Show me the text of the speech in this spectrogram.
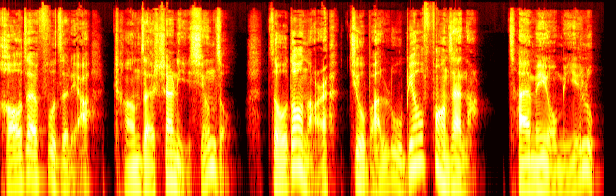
好在父子俩常在山里行走，走到哪儿就把路标放在哪儿，才没有迷路。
